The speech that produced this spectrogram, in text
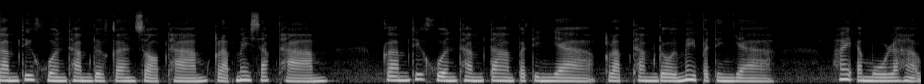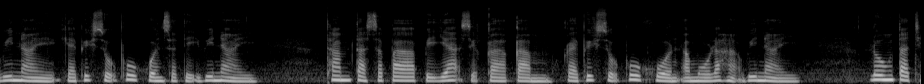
กรรมที่ควรทำโดยการสอบถามกลับไม่ซักถาม กรรมที่ควรทำตามปฏิญญากลับทำโดยไม่ปฏิญญา ให้อมูลหาวินัยแก่ภิกษุผู้ควรสติวินัย ทำตัดสปาปิยะสิกากรรม แก่ภิกษุผู้ควรอมูลหาวินัย ลงตัดช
